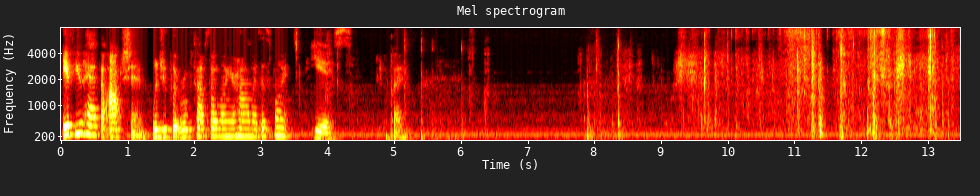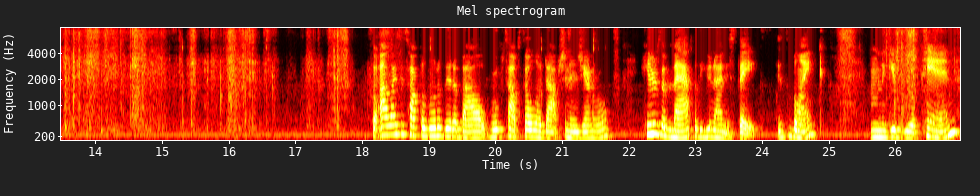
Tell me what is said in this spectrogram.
If you had the option, would you put rooftop solar on your home at this point? Yes. Okay. So I'd like to talk a little bit about rooftop solar adoption in general. Here's a map of the United States. It's blank. I'm going to give you a pen.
